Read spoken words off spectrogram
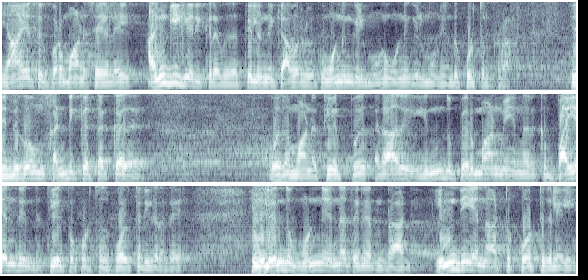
நியாயத்துக்கு புறமான செயலை அங்கீகரிக்கிற விதத்தில் இன்னைக்கு அவர்களுக்கு ஒன்றுங்கில் மூணு ஒன்றுங்கில் மூணு என்று கொடுத்திருக்கிறார். இது மிகவும் கண்டிக்கத்தக்க விதமான தீர்ப்பு. அதாவது இந்து பெரும்பான்மையினருக்கு பயந்து இந்த தீர்ப்பு கொடுத்தது போல் தெரிகிறது. இதிலிருந்து ஒன்று என்ன தெரிகிறது என்றால் இந்திய நாட்டு கோர்ட்டுகளில்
